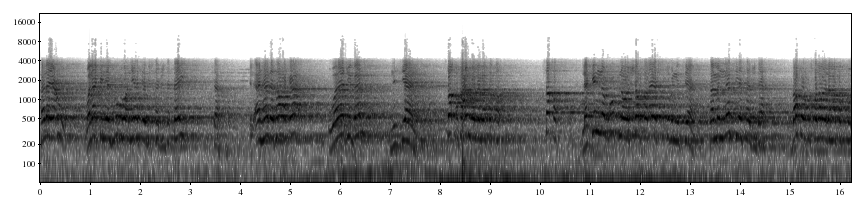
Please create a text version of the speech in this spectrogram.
فلا يعود. ولكن يجبره أن يأتي بالسجدتين. سهل الآن هذا ترك واجبا نسيانا. سقط عنه ولا ما سقط؟ سقط. لكن الركن والشرط لا يسقط بالنسيان. فمن نسي سجدة بطلت الصلاة ولا ما تبطل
